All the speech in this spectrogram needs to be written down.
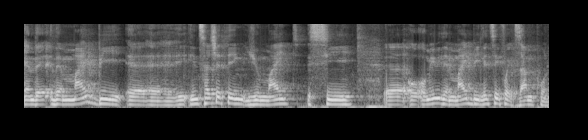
and there, there might be uh, uh, in such a thing you might see, uh, or, or maybe there might be. Let's say, for example,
